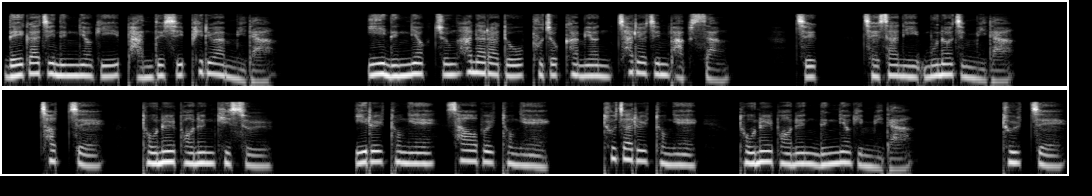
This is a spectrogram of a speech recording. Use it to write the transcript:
네 가지 능력이 반드시 필요합니다. 이 능력 중 하나라도 부족하면 차려진 밥상, 즉, 재산이 무너집니다. 첫째, 돈을 버는 기술. 일을 통해, 사업을 통해, 투자를 통해 돈을 버는 능력입니다. 둘째,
